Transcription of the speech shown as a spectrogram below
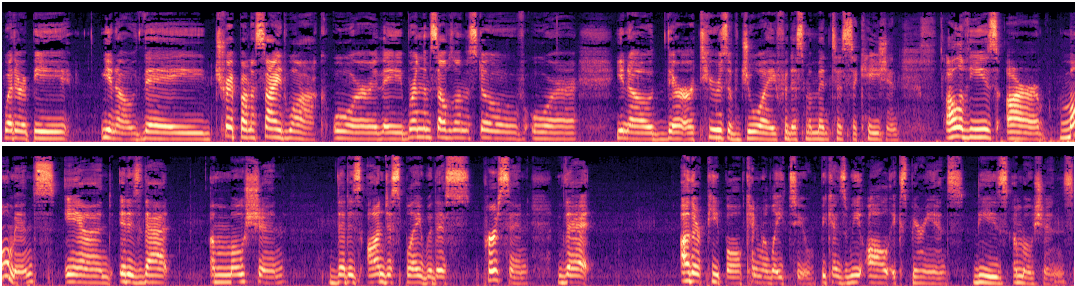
whether it be, you know, they trip on a sidewalk or they burn themselves on the stove or, you know, there are tears of joy for this momentous occasion. All of these are moments, and it is that emotion that is on display with this person that other people can relate to because we all experience these emotions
